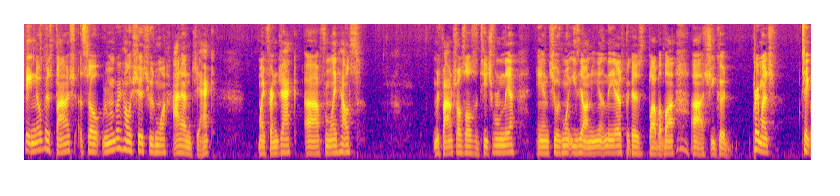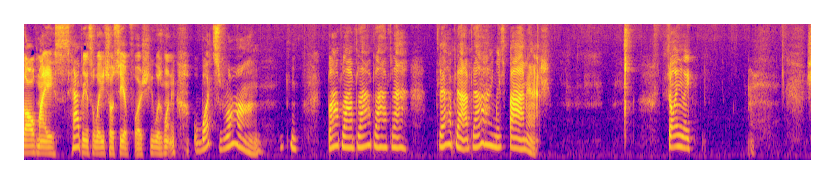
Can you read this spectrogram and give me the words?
Hey, Novus Bosch. So, remember how she, she was more hot on Jack? My friend Jack uh, from Lighthouse? Miss was also a teacher from there. And she was more easy on me in the ears because blah, blah, blah. Uh, she could pretty much take all of my happiness away. So, she, of course, she was wondering, what's wrong? Blah, blah, blah, blah, blah. Blah, blah, blah, Miss Bosch. So, anyway,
